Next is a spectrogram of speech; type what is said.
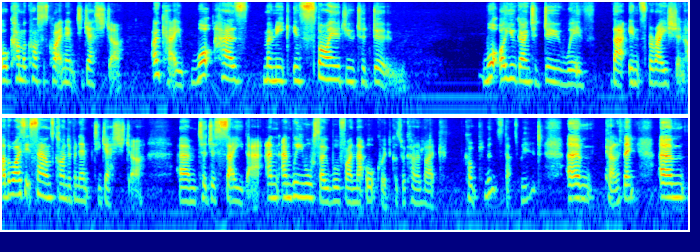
or come across as quite an empty gesture. Okay, what has Monique inspired you to do? What are you going to do with that inspiration? Otherwise, it sounds kind of an empty gesture um, to just say that. And and we also will find that awkward because we're kind of like compliments. That's weird, um, kind of thing. Um,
